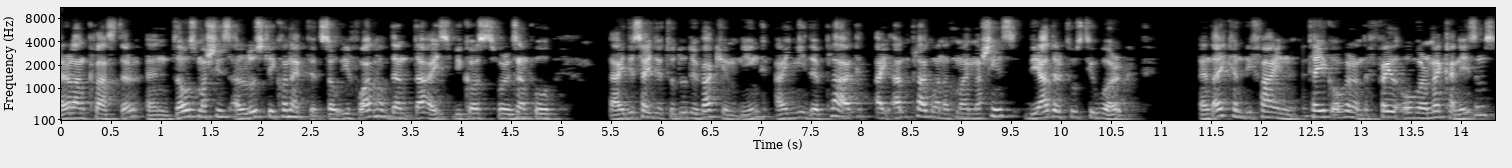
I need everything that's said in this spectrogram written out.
Erlang cluster and those machines are loosely connected. So if one of them dies because, for example, I decided to do the vacuuming, I need a plug, I unplug one of my machines, the other two still work, and I can define takeover and the failover mechanisms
